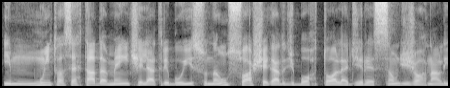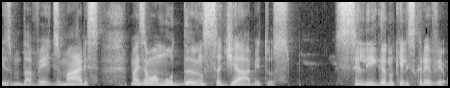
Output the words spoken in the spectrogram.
E muito acertadamente ele atribui isso não só à chegada de Bortoli à direção de jornalismo da Verdes Mares, mas a uma mudança de hábitos. Se liga no que ele escreveu.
